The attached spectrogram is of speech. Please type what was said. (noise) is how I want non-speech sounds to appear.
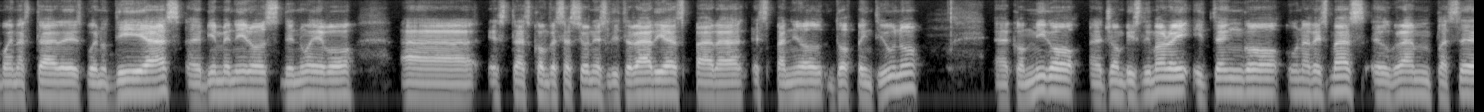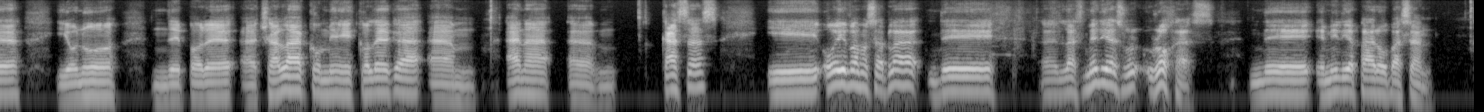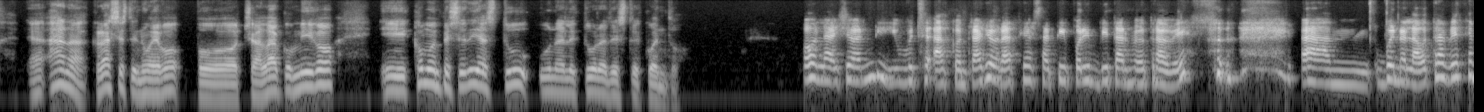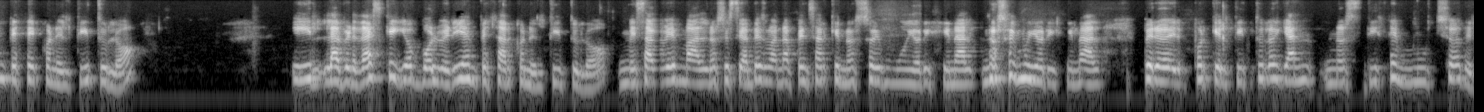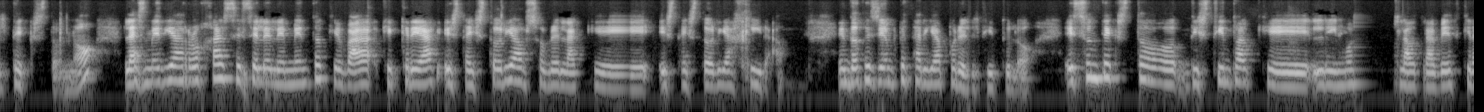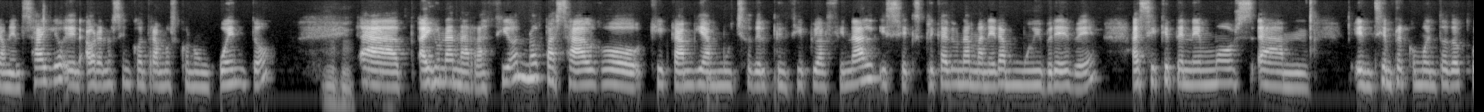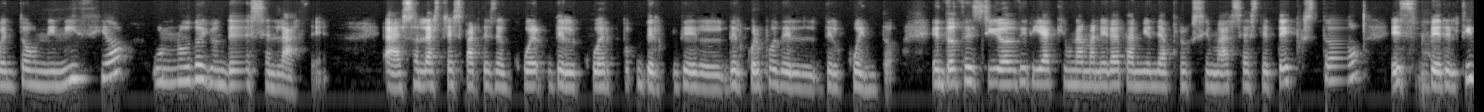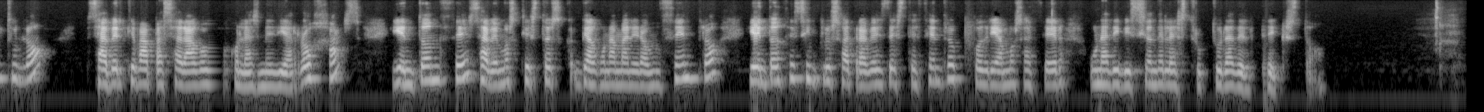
Buenas tardes, buenos días. Eh, bienvenidos de nuevo a estas conversaciones literarias para Español 221. Eh, conmigo, eh, John Beasley Murray, y tengo una vez más el gran placer y honor de poder charlar con mi colega Ana Casas. Y hoy vamos a hablar de las medias rojas de Emilia Paro Bazán. Eh, Ana, gracias de nuevo por charlar conmigo. ¿Y cómo empezarías tú una lectura de este cuento? Hola, John, y al contrario, gracias a ti por invitarme otra vez. (laughs) bueno, la otra vez empecé con el título y la verdad es que yo volvería a empezar con el título. Me sabe mal, los estudiantes van a pensar que no soy muy original, no soy muy original, pero porque el título ya nos dice mucho del texto, ¿no? Las medias rojas es el elemento que, va, que crea esta historia o sobre la que esta historia gira. Entonces yo empezaría por el título. Es un texto distinto al que leímos la otra vez, que era un ensayo. Ahora nos encontramos con un cuento Ah, hay una narración, ¿no? Pasa algo que cambia mucho del principio al final y se explica de una manera muy breve. Así que tenemos en, siempre como en todo cuento un inicio, un nudo y un desenlace. Ah, son las tres partes del, del cuerpo, del, del, cuerpo del, cuento. Entonces yo diría que una manera también de aproximarse a este texto es ver el título, saber que va a pasar algo con las medias rojas y entonces sabemos que esto es de alguna manera un centro y entonces incluso a través de este centro podríamos hacer una división de la estructura del texto.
